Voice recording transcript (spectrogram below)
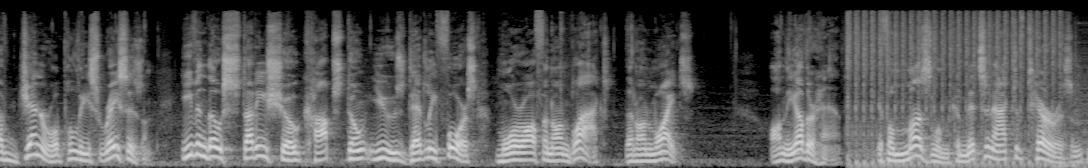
of general police racism even though studies show cops don't use deadly force more often on blacks than on whites. On the other hand, if a Muslim commits an act of terrorism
